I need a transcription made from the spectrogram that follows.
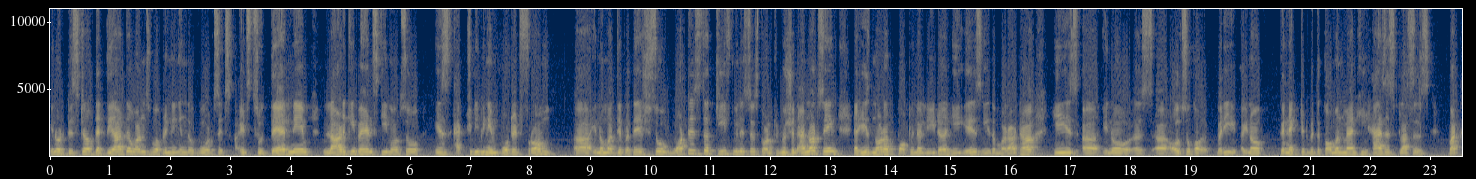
you know disturbed that they are the ones who are bringing in the votes. It's it's through their name. Ladki Behan scheme also is actually been imported from uh, you know, Madhya Pradesh. So, what is the chief minister's contribution? I'm not saying that he is not a popular leader. He is. He is a Maratha. He is, uh, you know, uh, also very, you know, connected with the common man. He has his pluses, but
